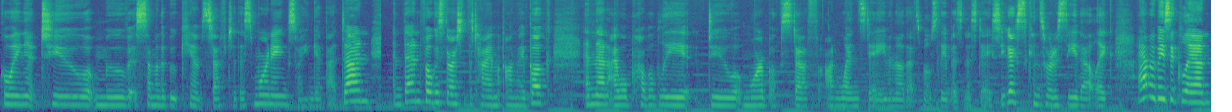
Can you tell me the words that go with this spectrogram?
going to move some of the boot camp stuff to this morning so I can get that done and then focus the rest of the time on my book. And then I will probably do more book stuff on Wednesday, even though that's mostly a business day. So you guys can sort of see that like I have a basic plan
